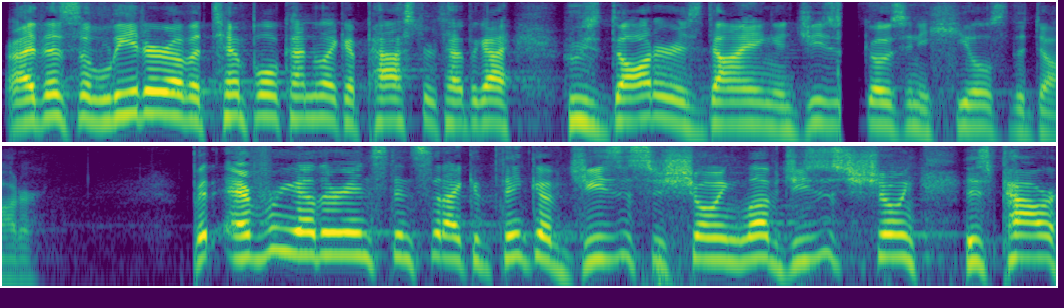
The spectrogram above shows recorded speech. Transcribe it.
Right? There's a leader of a temple, kind of like a pastor type of guy, whose daughter is dying, and Jesus goes and he heals the daughter. But every other instance that I can think of, Jesus is showing love. Jesus is showing his power.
